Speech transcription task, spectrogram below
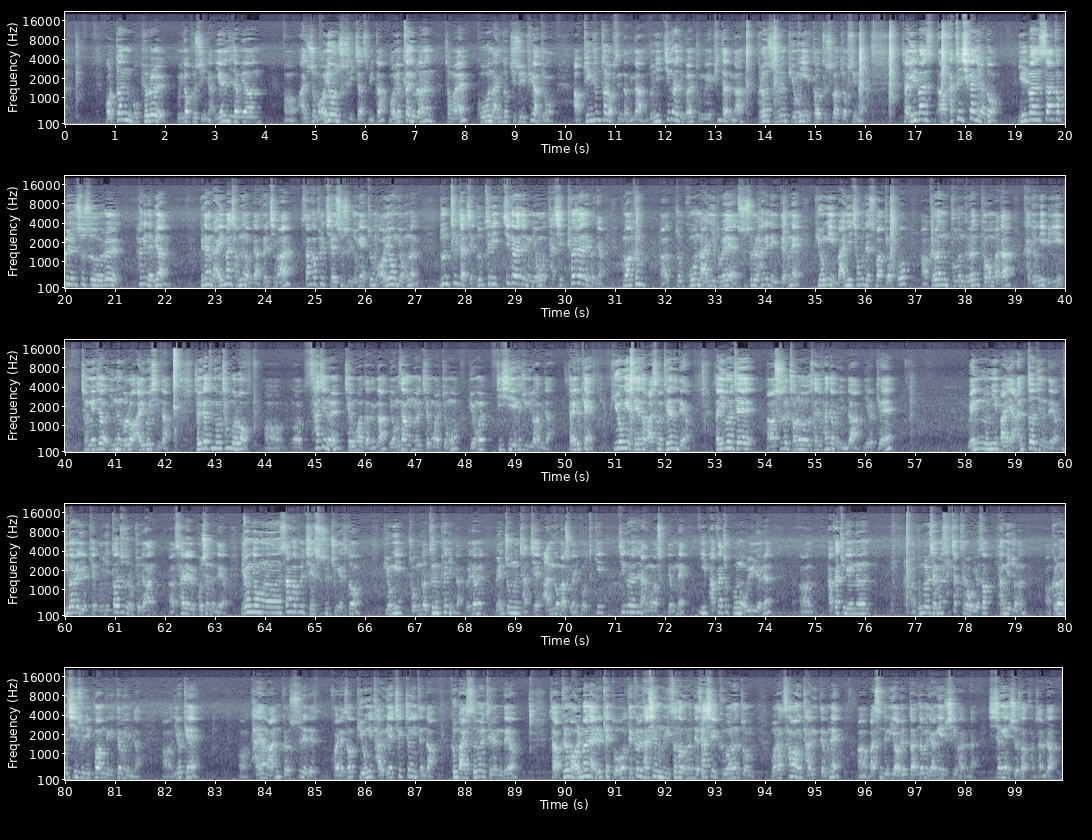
어떤 목표를 우리가 볼 수 있냐. 예를 들자면 어, 아주 좀 어려운 수술 있지 않습니까? 어렵다기보다는 정말 고난이도 기술이 필요한 경우 앞뒤 흉터를 없앤다든가 눈이 찌그러진 걸 둥글게 핀다든가 그런 수술은 비용이 더 들 수밖에 없습니다. 자 일반 아, 같은 시간이라도 일반 쌍꺼풀 수술을 하게 되면 그냥 라인만 잡는 겁니다. 그렇지만 쌍꺼풀 재수술 중에 좀 어려운 경우는 눈틀 자체, 눈틀이 찌그러지는 경우 다시 펴줘야 되거든요. 그만큼 어, 좀 고난이도의 수술을 하게 되기 때문에 비용이 많이 청구될 수밖에 없고 어, 그런 부분들은 병원마다 가격이 미리 정해져 있는 걸로 알고 있습니다. 저희 같은 경우 참고로 어, 어, 사진을 제공한다든가 영상을 제공할 경우 비용을 DC 해 주기도 합니다. 자 이렇게 비용에 대해서 말씀을 드렸는데요. 자 이분은 제 어, 수술 전후 사진 환자분입니다. 이렇게 왼눈이 많이 안 떠지는데요. 이거를 이렇게 눈이 떠지도록 교정한 어, 사례를 보셨는데요. 이런 경우는 쌍꺼풀 재수술 중에서도 비용이 조금 더 드는 편입니다. 왜냐하면 왼쪽 눈 자체에 안검하수가 있고 특히 찌그러진 안검하수 때문에 이 바깥쪽 부분을 올리려면 어, 바깥쪽에 있는 어, 눈물샘을 살짝 들어 올려서 당겨주는 어, 그런 시술이 포함되기 때문입니다. 어, 이렇게 어, 다양한 그런 수술에 관해서 비용이 다르게 책정이 된다. 그 말씀을 드렸는데요. 자, 그러면 얼마냐 이렇게 또 댓글을 다시는 분들이 있어서 그런데 사실 그거는 좀 워낙 상황이 다르기 때문에 어, 말씀드리기 어렵다는 점을 양해해 주시기 바랍니다. 시청해 주셔서 감사합니다.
